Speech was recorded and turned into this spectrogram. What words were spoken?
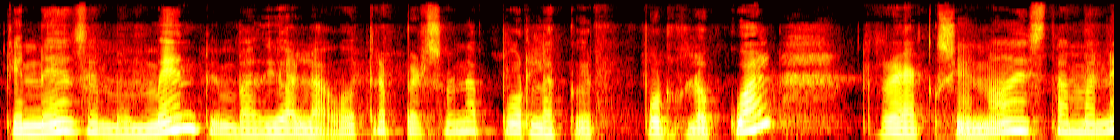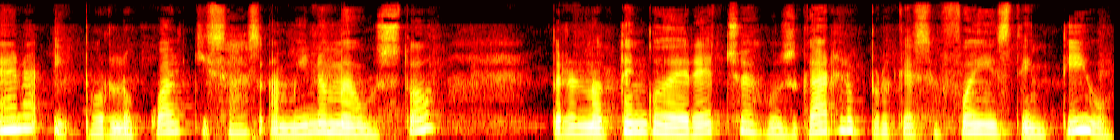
que en ese momento invadió a la otra persona por, la por lo cual reaccionó de esta manera y por lo cual quizás a mí no me gustó, pero no tengo derecho a juzgarlo porque ese fue instintivo.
